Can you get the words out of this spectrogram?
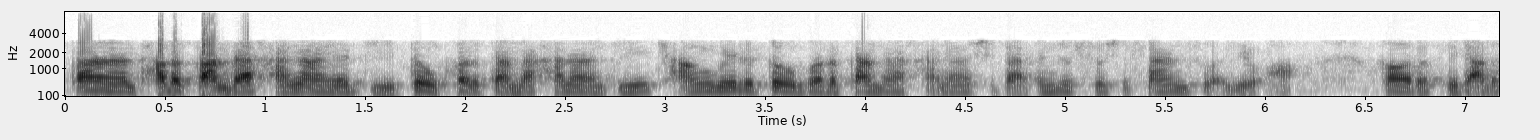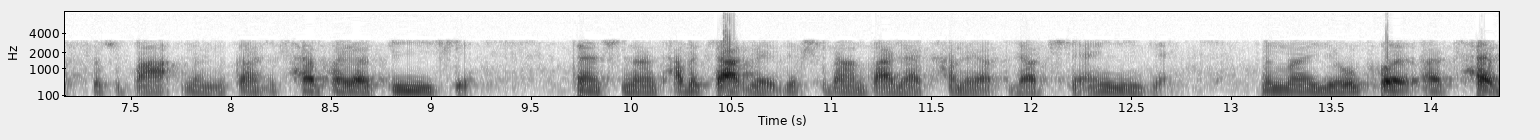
当然，它的蛋白含量也比豆粕的蛋白含量低，常规的豆粕的蛋白含量是百分之四十三左右啊。高的可以达到四十八，那么但是菜粕要低一些，但是呢，它的价格也就适当大家看的要比较便宜一点。那么油粕呃菜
